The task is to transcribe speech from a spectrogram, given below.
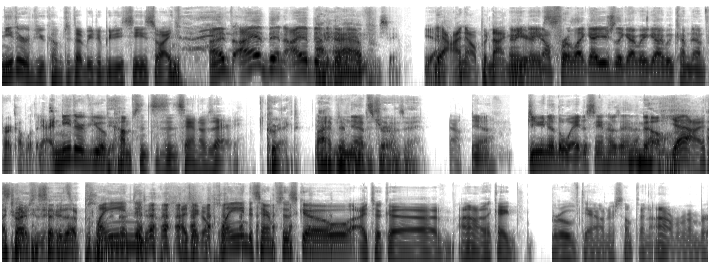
neither of you come to WWDC, so I, I've I have been I have been I to have. WWDC. yeah. Yeah. I know, but not in I mean, years. you know, for like I usually I would I would come down for a couple of days. yeah, and neither of you have Yeah. come since it's in San Jose. correct. I have never been That's to San true. Jose. Yeah. Do you know the way to San Jose? Then? No. Yeah, I tried to there's- set it it's up. A plane. knocked it down. I took a plane to San Francisco. I took a. I don't know. I think I drove down or something. I don't remember.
